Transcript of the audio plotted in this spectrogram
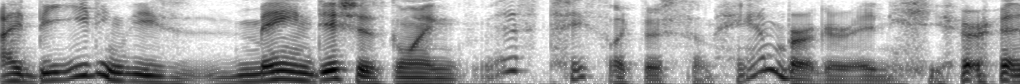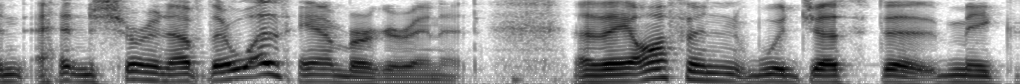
I'd be eating these main dishes going, this tastes like there's some hamburger in here. And, and sure enough, there was hamburger in it. Uh, they often would just uh, make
